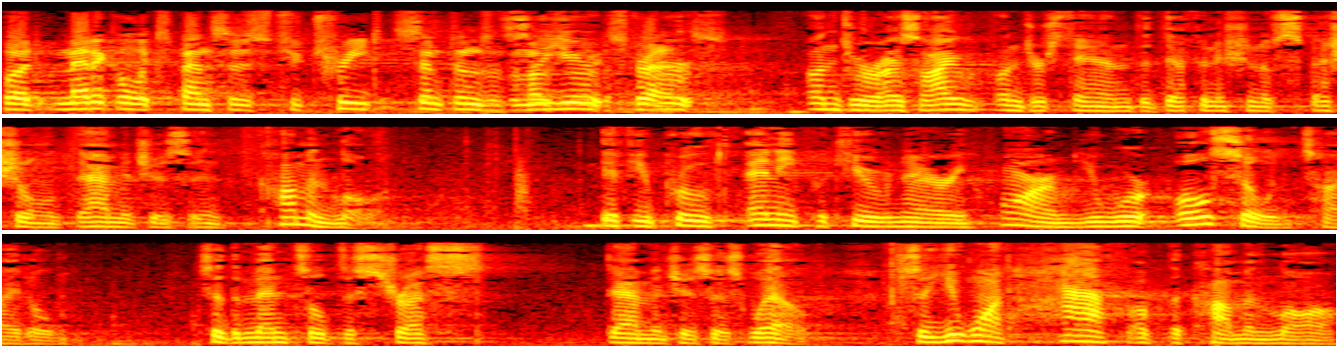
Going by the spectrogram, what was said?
but medical expenses to treat symptoms of emotional so you're, distress. You're under, as I understand the definition of special damages in common law, if you proved any pecuniary harm, you were also entitled to the mental distress damages as well. So you want half of the common law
